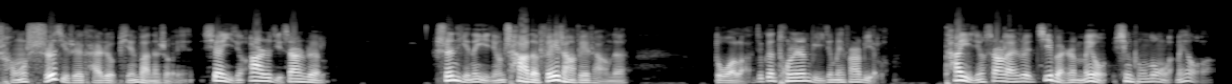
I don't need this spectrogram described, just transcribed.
从十几岁开始有频繁的手淫，现在已经二十几、三十岁了，身体呢已经差的非常非常的多了，就跟同龄人比已经没法比了。他已经三十来岁，基本上没有性冲动了，没有了。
